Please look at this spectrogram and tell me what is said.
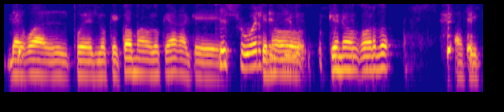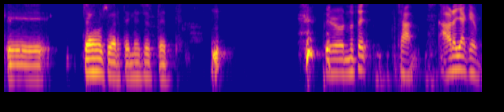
da igual pues lo que coma o lo que haga, que, Qué suerte que no, tienes. que no engordo. Así que tengo suerte en ese aspecto. Pero no te. O sea, ahora ya que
